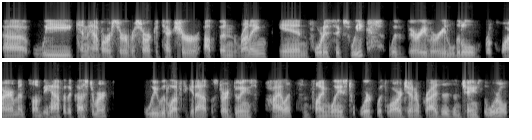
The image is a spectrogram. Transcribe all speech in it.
uh, we can have our service architecture up and running in four to six weeks with very, very little requirements on behalf of the customer. We would love to get out and start doing some pilots and find ways to work with large enterprises and change the world.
